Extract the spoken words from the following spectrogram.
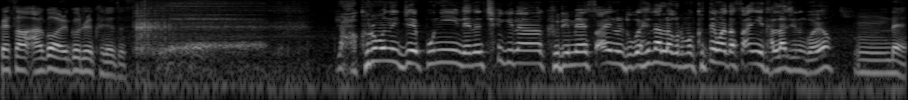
그래서 악어 얼굴을 그려줬어요. 야, 그러면 이제 본인이 내는 책이나 그림에 사인을 누가 해달라 그러면 그때마다 사인이 달라지는 거예요? 음, 네.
